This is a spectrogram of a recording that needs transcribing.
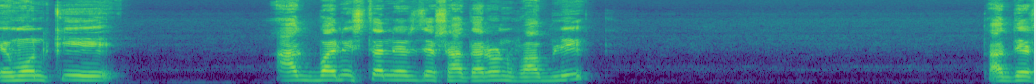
এমনকি আফগানিস্তানের যে সাধারণ পাবলিক তাদের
